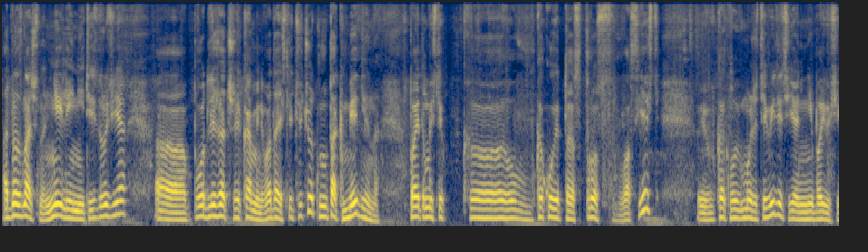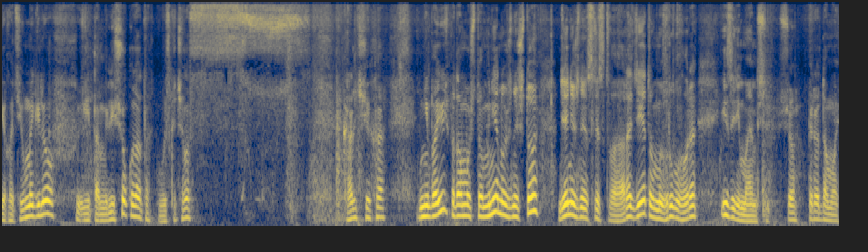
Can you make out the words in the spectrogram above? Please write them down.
Однозначно, не ленитесь, друзья. А, под лежачий камень вода, если течет, ну так, медленно. Поэтому, если какой-то спрос у вас есть, как вы можете видеть, я не боюсь ехать и в Могилев, и там или еще куда-то. Выскочила крольчиха. Не боюсь, потому что мне нужны что? Денежные средства. Ради этого мы, грубо говоря, и занимаемся. Все, вперед домой.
